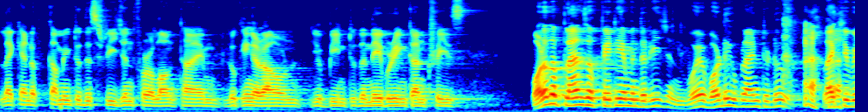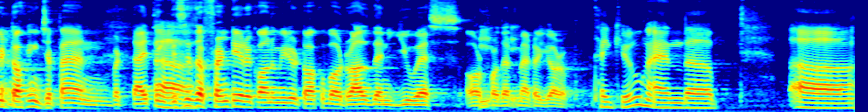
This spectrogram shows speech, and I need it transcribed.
like kind of coming to this region for a long time, looking around, you've been to the neighboring countries. What are the plans of Paytm in the region? Where, what do you plan to do? like you've been talking Japan, but I think uh, this is a frontier economy to talk about rather than US or for that matter, Europe. Thank you. And uh, uh,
